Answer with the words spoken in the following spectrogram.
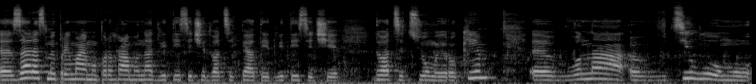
Е, Зараз ми приймаємо програму на 2025-2027 роки. Е, Вона е, в цілому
